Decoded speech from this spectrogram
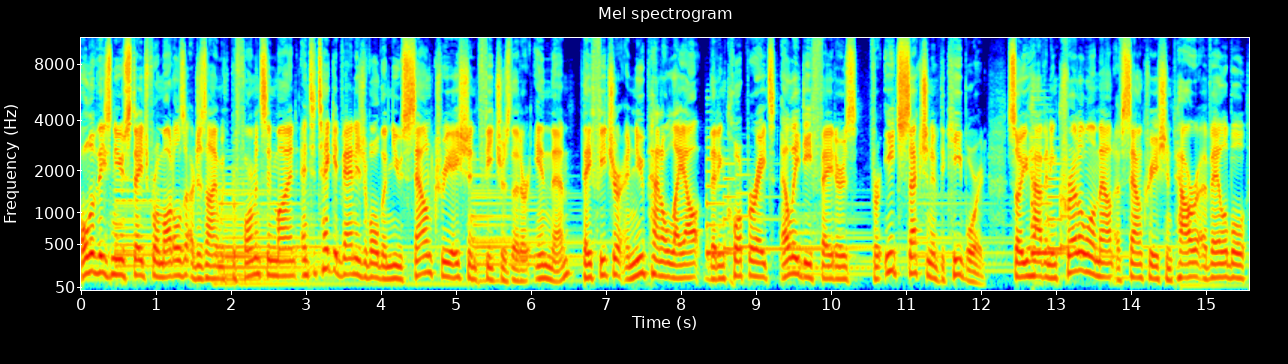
All of these new Stage 4 models are designed with performance in mind and to take advantage of all the new sound creation features that are in them. They feature a new panel layout that incorporates LED faders for each section of the keyboard. So you have an incredible amount of sound creation power available.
